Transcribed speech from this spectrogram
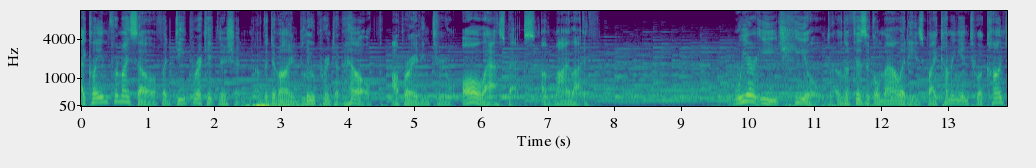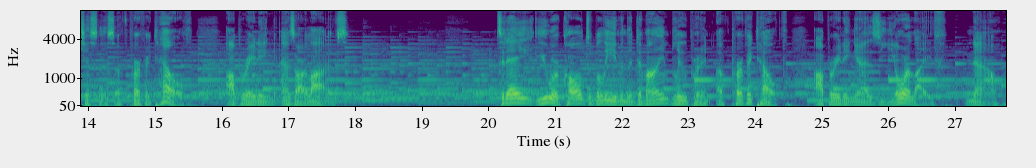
I claim for myself a deep recognition of the divine blueprint of health operating through all aspects of my life. We are each healed of the physical maladies by coming into a consciousness of perfect health operating as our lives. Today, you are called to believe in the divine blueprint of perfect health operating as your life now.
